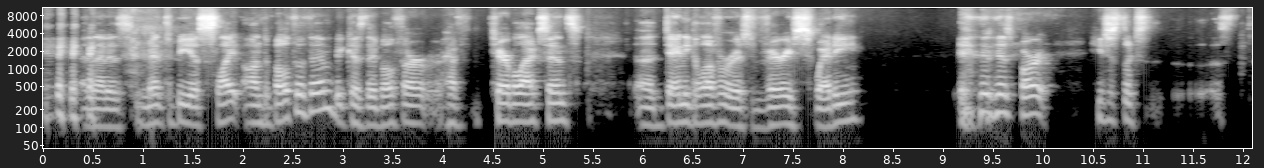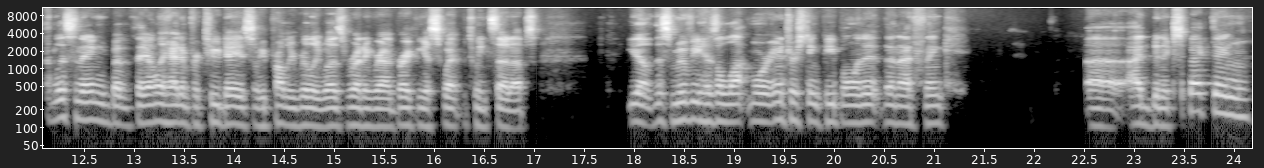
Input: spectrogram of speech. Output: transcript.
and that is meant to be a slight onto both of them because they both are have terrible accents. Uh, Danny Glover is very sweaty in his part. He just looks listening, but they only had him for two days, so he probably really was running around breaking a sweat between setups. You know, this movie has a lot more interesting people in it than I think uh, I'd been expecting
